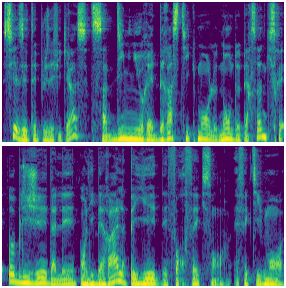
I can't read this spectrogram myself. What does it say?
Si elles étaient plus efficaces, ça diminuerait drastiquement le nombre de personnes qui seraient obligées d'aller en libéral, payer des forfaits qui sont effectivement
